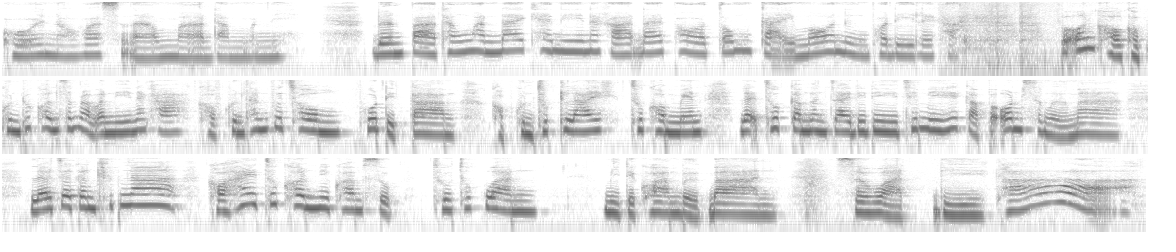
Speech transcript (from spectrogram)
โอ้ยเนาะวาสนามาดำวันนี้ เดินป่าทั้งวันได้แค่นี้นะคะ ได้พอต้มไก่หม้อหนึ่งพอดีเลยค่ะป้าอ้นขอขอบคุณทุกคนสำหรับวันนี้นะคะ ขอบคุณท่านผู้ชม ผู้ติดตาม ขอบคุณทุกไลค์ทุกคอมเมนต์และทุกกำลังใจดีๆ ที่มีให้กับป้าอ้นเสมอมา แล้วเจอกันคลิปหน้า ขอให้ทุกคนมีความสุข ทุกๆวันมีแต่ความเบิกบาน สวัสดีค่ะ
